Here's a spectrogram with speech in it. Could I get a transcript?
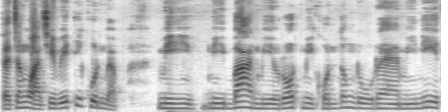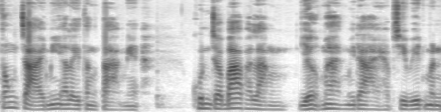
แต่จังหวะชีวิตที่คุณแบบมีมีบ้านมีรถมีคนต้องดูแลมีหนี้ต้องจ่ายมีอะไรต่างๆ เนี่ย คุณจะบ้าพลังเยอะมากไม่ได้ครับชีวิตมัน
